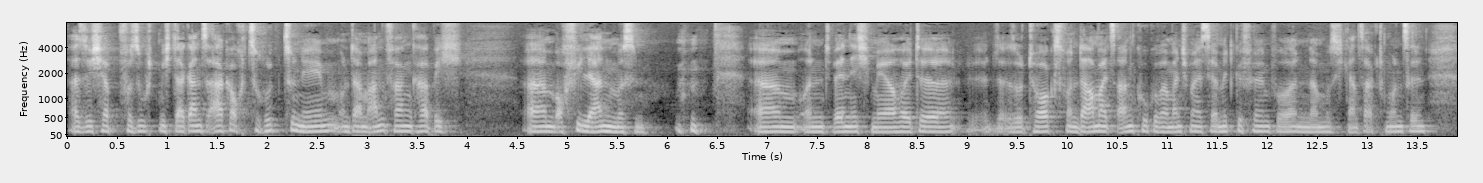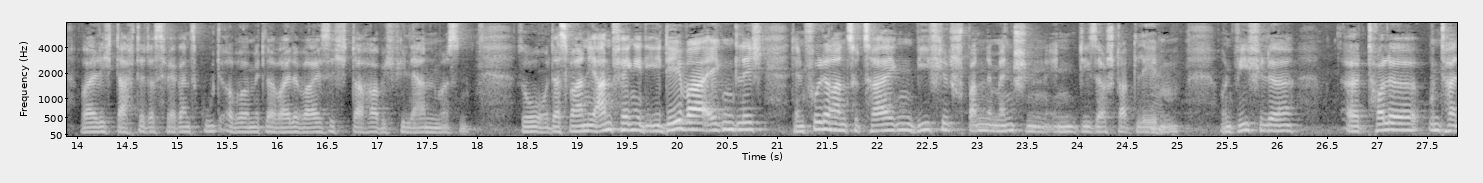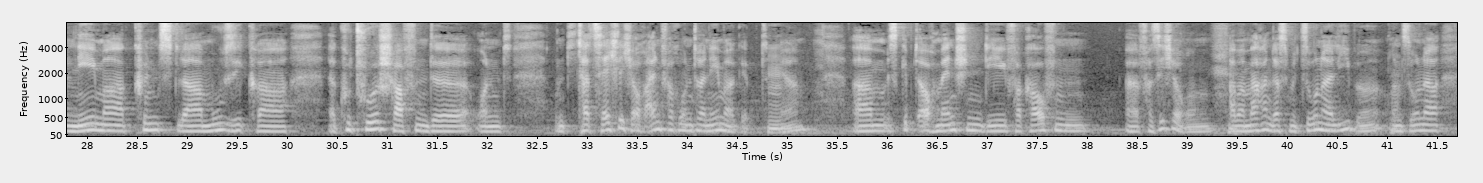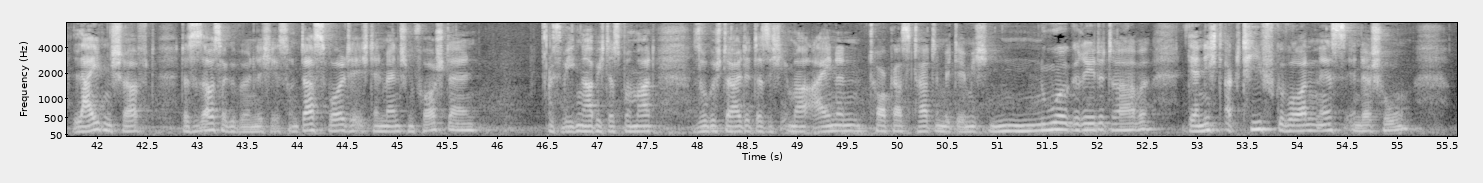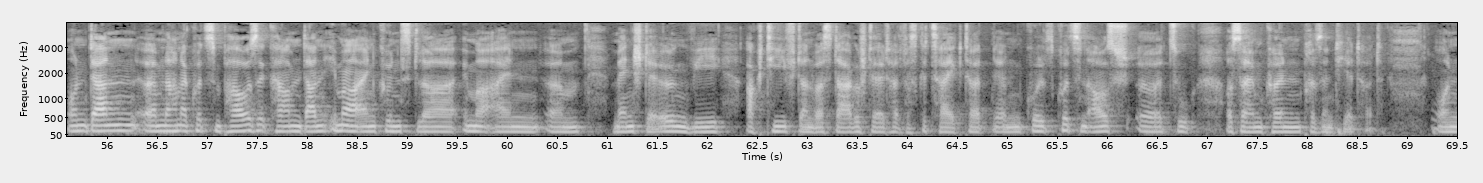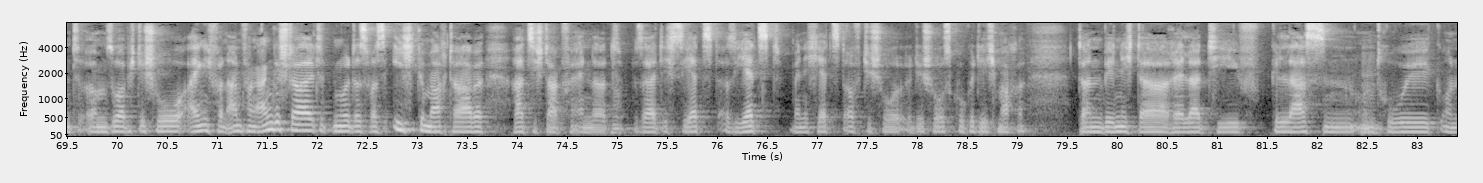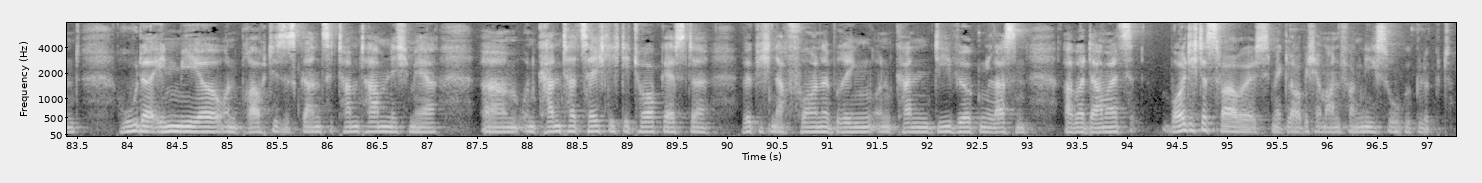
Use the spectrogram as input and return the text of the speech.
Also ich habe versucht, mich da ganz arg auch zurückzunehmen und am Anfang habe ich ähm, auch viel lernen müssen. ähm, und wenn ich mir heute äh, so Talks von damals angucke, weil manchmal ist ja mitgefilmt worden, dann muss ich ganz arg schmunzeln, weil ich dachte, das wäre ganz gut, aber mittlerweile weiß ich, da habe ich viel lernen müssen. So, das waren die Anfänge. Die Idee war eigentlich, den Fuldaern zu zeigen, wie viele spannende Menschen in dieser Stadt leben und wie viele äh, tolle Unternehmer, Künstler, Musiker, äh, Kulturschaffende und und tatsächlich auch einfache Unternehmer gibt. Mhm. Ja? Ähm, es gibt auch Menschen, die verkaufen äh, Versicherungen, mhm. aber machen das mit so einer Liebe und so einer Leidenschaft, dass es außergewöhnlich ist. Und das wollte ich den Menschen vorstellen. Deswegen habe ich das Format so gestaltet, dass ich immer einen Talkgast hatte, mit dem ich nur geredet habe, der nicht aktiv geworden ist in der Show, und dann ähm, nach einer kurzen Pause kam dann immer ein Künstler, immer ein ähm, Mensch, der irgendwie aktiv dann was dargestellt hat, was gezeigt hat, einen kurz, kurzen Auszug aus seinem Können präsentiert hat. Und ähm, so habe ich die Show eigentlich von Anfang an gestaltet. Nur das, was ich gemacht habe, hat sich stark verändert. Mhm. Seit ich es jetzt, also jetzt, wenn ich jetzt auf die, Show, die Shows gucke, die ich mache, dann bin ich da relativ gelassen und mhm. ruhig und ruder in mir und brauche dieses ganze Tamtam -Tam nicht mehr ähm, und kann tatsächlich die Talkgäste wirklich nach vorne bringen und kann die wirken lassen. Aber damals wollte ich das zwar, aber ist mir, glaube ich, am Anfang nicht so geglückt.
